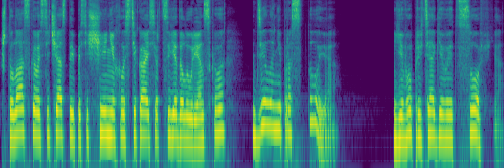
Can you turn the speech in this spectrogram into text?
что ласковость и частые посещения холостяка и сердцееда Лауренского — дело непростое. Его притягивает Софья.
